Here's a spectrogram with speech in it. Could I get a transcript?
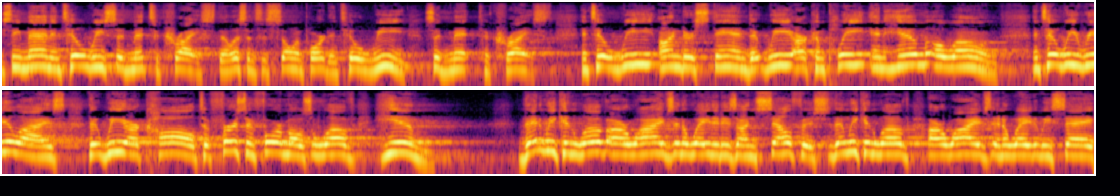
You see, man, until we submit to Christ, now listen, this is so important, until we submit to Christ, until we understand that we are complete in Him alone, until we realize that we are called to first and foremost love Him. Then we can love our wives in a way that is unselfish. Then we can love our wives in a way that we say,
